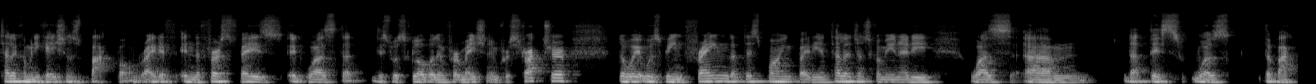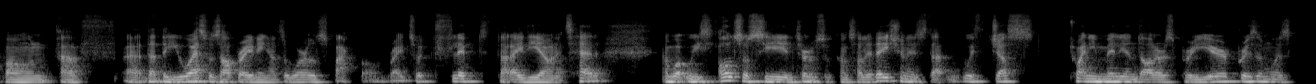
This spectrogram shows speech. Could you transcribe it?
telecommunications backbone, right? If in the first phase, it was that this was global information infrastructure, the way it was being framed at this point by the intelligence community was um, that this was the backbone of uh, that the US was operating as the world's backbone, right? So it flipped that idea on its head. And what we also see in terms of consolidation is that with just $20 million per year, PRISM was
